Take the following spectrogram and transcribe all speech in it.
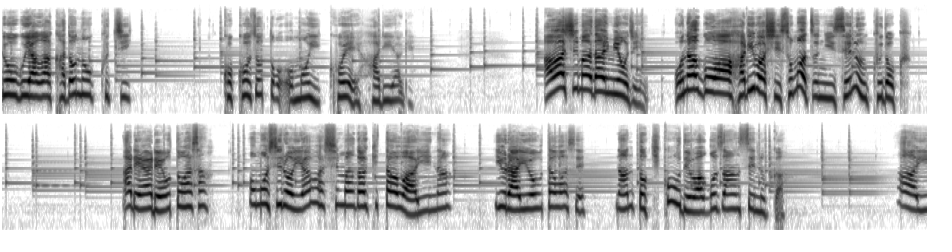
表具屋が角の口ここぞと思い声張り上げ。淡島大明神女子は針橋粗末にせぬくどくあれあれおとわさん。面白い淡島が来たはいいな由来を歌わせなんと聞こうではござんせぬか。あい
